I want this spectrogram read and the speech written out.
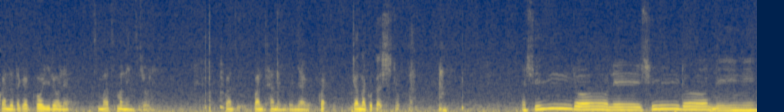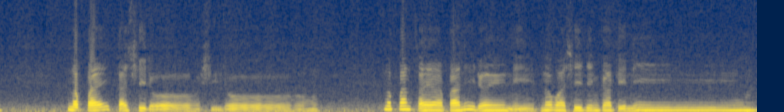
kanda ta ka ko dio le smart manin dio le. Kanda pan tha na dio nya kanda ko ta shiro. 白ね白ねのぱいた白白。のパンツやパニルにのわしりんかきに。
